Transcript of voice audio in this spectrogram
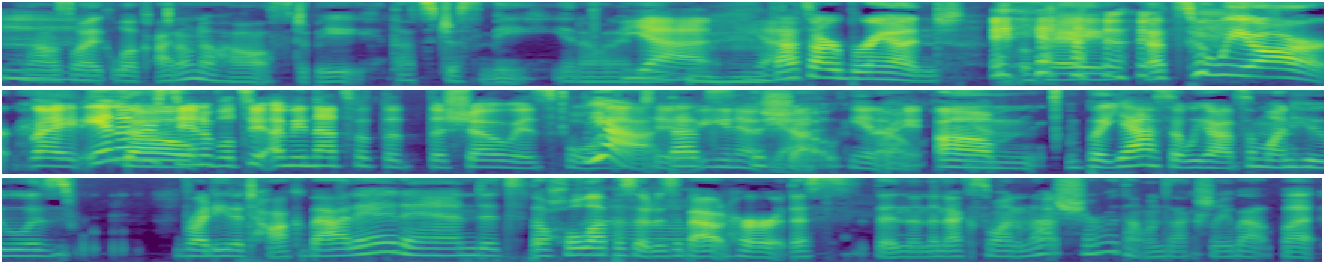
and i was like look i don't know how else to be that's just me you know what i mean yeah, Mm-hmm. yeah. that's our brand okay that's who we are right and So- understandable too. I mean, that's what the, the show is for. yeah too, that's you know, the yeah, show you know right, yeah. um but yeah so we got someone who was ready to talk about it and it's the whole episode is about her this and then the next one i'm not sure what that one's actually about but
